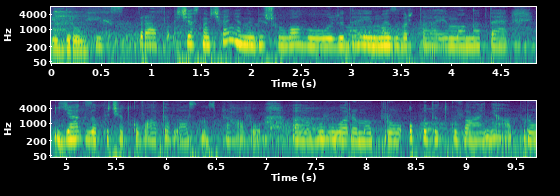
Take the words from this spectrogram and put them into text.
і других страв. Під час навчання найбільшу увагу людей ми звертаємо на те, як започаткувати власну справу. Говоримо про оподаткування, про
